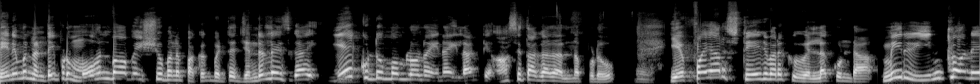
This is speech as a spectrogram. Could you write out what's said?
నేనేమన్నంటే ఇప్పుడు మోహన్ బాబు ఇష్యూ మనం పక్కకు పెడితే జనరలైజ్గా ఏ కుటుంబంలోనైనా ఇలాంటి ఆస్తి తగాదాలు ఉన్నప్పుడు. ఎఫ్ఐఆర్ స్టేజ్ వరకు వెళ్ళకుండా మీరు ఇంట్లోనే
